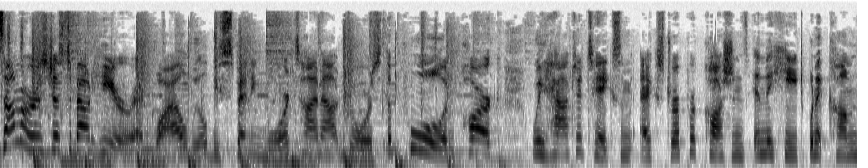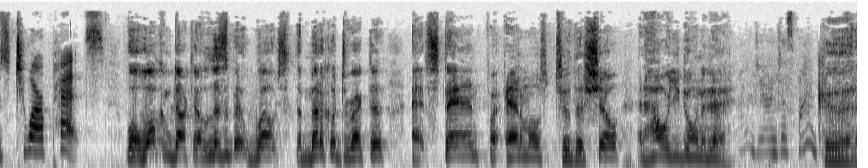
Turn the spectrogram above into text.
Summer is just about here, and while we'll be spending more time outdoors at the pool and park, we have to take some extra precautions in the heat when it comes to our pets. Well, welcome Dr. Elizabeth Welch, the medical director at Stand for Animals, to the show. And how are you doing today? I'm doing just fine. Good.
